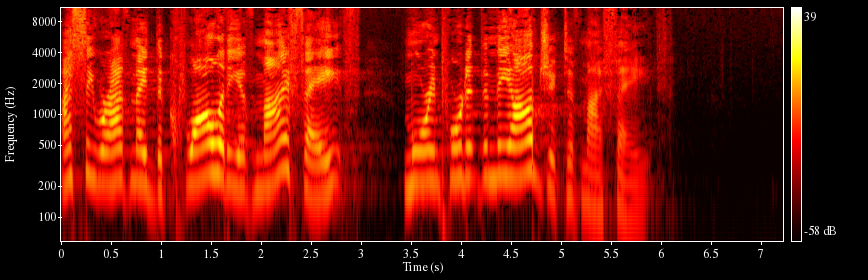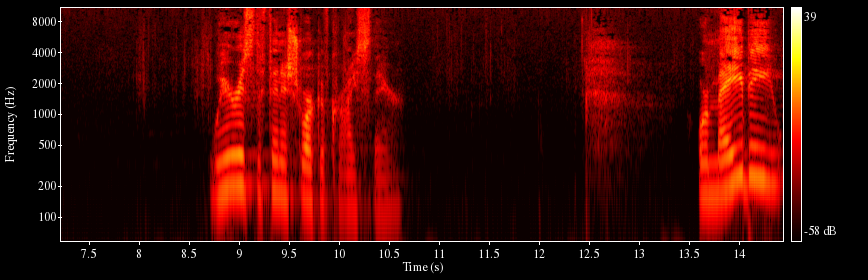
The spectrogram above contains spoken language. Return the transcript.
I see where I've made the quality of my faith more important than the object of my faith. Where is the finished work of Christ there? Or maybe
